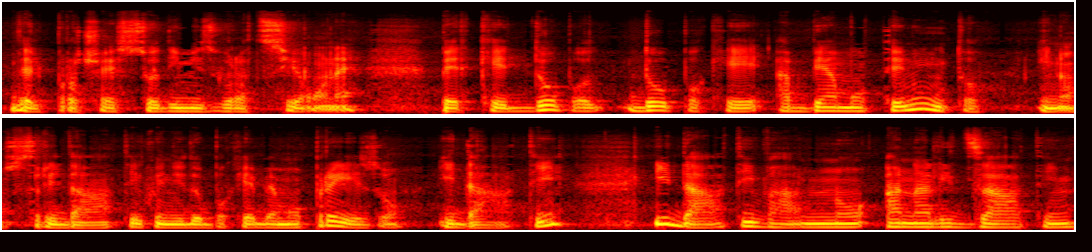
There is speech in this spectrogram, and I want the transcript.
del processo di misurazione, perché dopo, dopo che abbiamo ottenuto i nostri dati, quindi dopo che abbiamo preso i dati, i dati vanno analizzati.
